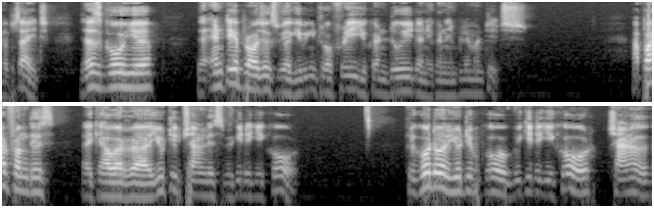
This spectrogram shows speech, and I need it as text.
website. Just go here the entire projects we are giving for free you can do it and you can implement it apart from this like our uh, youtube channel is wikitechy core if you go to our youtube core wikitechy core channel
